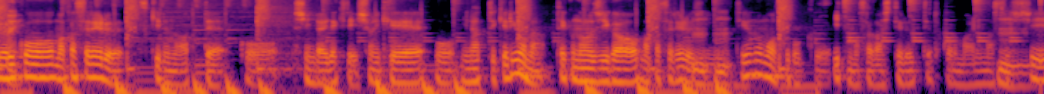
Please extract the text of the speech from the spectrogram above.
うんよりこう任せれるスキルのあって、こう信頼できて一緒に経営を担っていけるようなテクノロジー側を任せれる人員っていうのもすごくいつも探してるっていうところもありますし、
